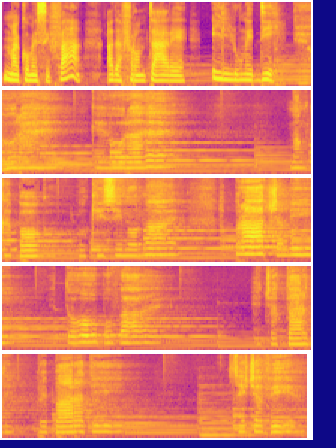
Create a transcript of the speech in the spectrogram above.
ma come si fa ad affrontare il lunedì? Che ora è, che ora è, manca poco, pochissimo ormai, abbracciami e dopo vai, è già tardi, preparati, sei già via,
